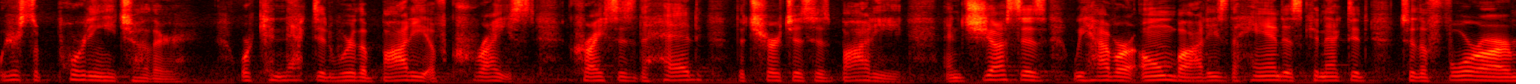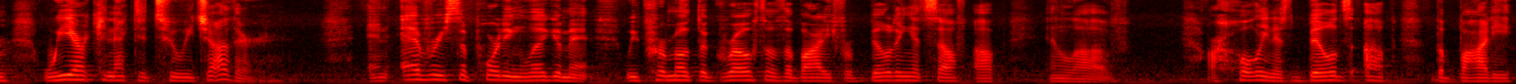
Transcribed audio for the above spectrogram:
we're supporting each other. We're connected. We're the body of Christ. Christ is the head, the church is his body. And just as we have our own bodies, the hand is connected to the forearm, we are connected to each other. And every supporting ligament, we promote the growth of the body for building itself up in love. Our holiness builds up the body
